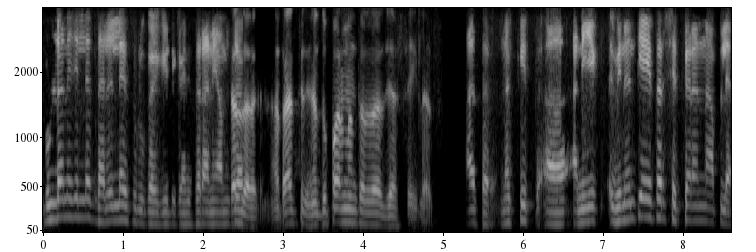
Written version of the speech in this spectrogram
बुलढाणा जिल्ह्यात झालेलं आहे सुरू काही ठिकाणी सर आणि आमच्या रात्री दुपारनंतर जरा जास्त येईल आज. हा सर. नक्कीच. अ, आणि एक विनंती आहे सर शेतकऱ्यांना आपल्या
